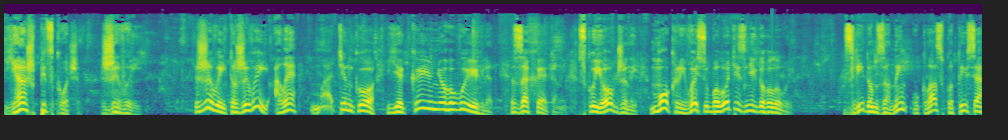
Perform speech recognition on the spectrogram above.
Я аж підскочив. Живий. Живий то живий, але, матінко, який у нього вигляд, захеканий, скуйовджений, мокрий, весь у болоті з ніг до голови. Слідом за ним у клас вкотився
